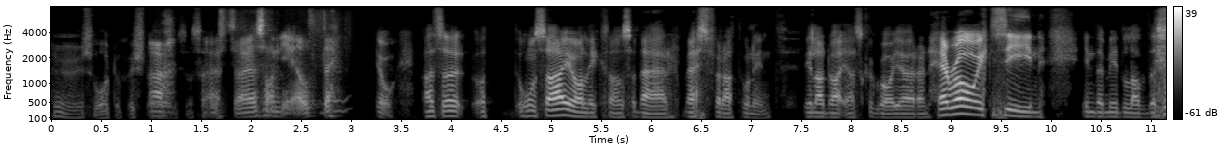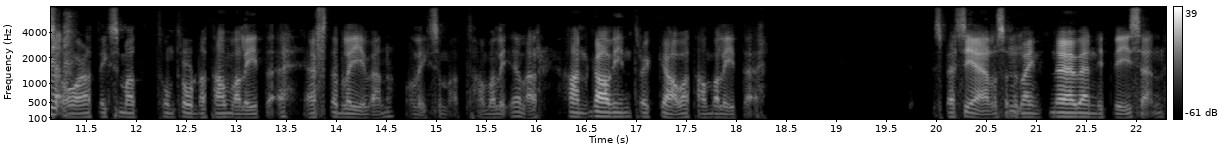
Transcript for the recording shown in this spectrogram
Hmm, svårt att förstå. Ah, liksom, så här. Just så en sån hjälte. Alltså, och hon sa ju liksom sådär mest för att hon inte ville att jag ska gå och göra en heroic scene in the middle of the store. att liksom att hon trodde att han var lite efterbliven. Och liksom att han var eller han gav intryck av att han var lite speciell så mm. det var inte nödvändigtvis en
